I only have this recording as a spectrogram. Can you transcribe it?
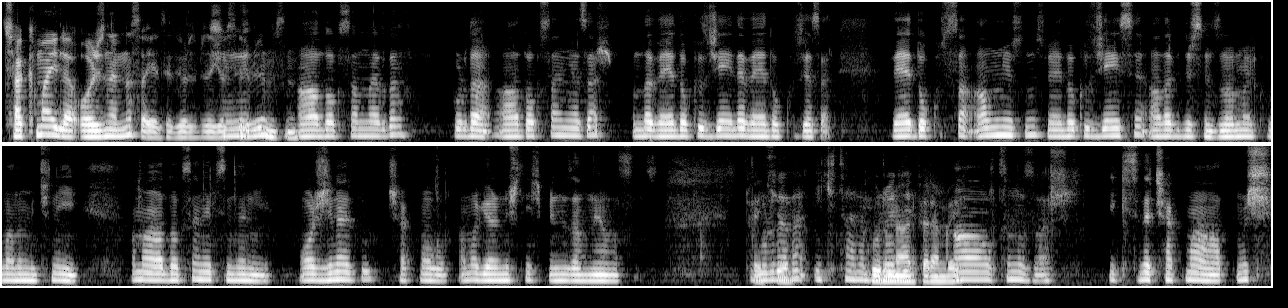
Çakma ile orijinali nasıl ayırt ediyoruz? Bize Şimdi- gösterebilir misin? A90'larda burada A90 yazar. Bunda V9C ile V9 yazar. V9 ise almıyorsunuz. V9C ise alabilirsiniz. Normal kullanım için iyi. Ama A90 hepsinden iyi. Orijinal bu, çakma bu. Ama görünüşte hiçbiriniz anlayamazsınız. Peki. Burada da iki tane Bey. A6'mız var. İkisi de çakma A60.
